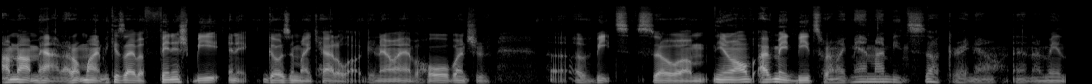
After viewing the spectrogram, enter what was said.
I'm not mad. I don't mind because I have a finished beat and it goes in my catalog, and now I have a whole bunch of uh, of beats. So, um, you know, I'll, I've made beats where I'm like, man, my beats suck right now, and I made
